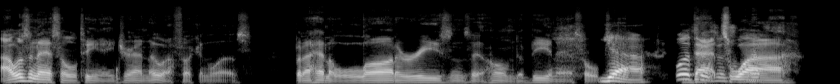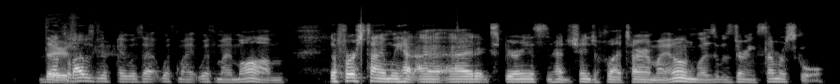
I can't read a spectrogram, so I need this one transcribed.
I was an asshole teenager. I know I fucking was. But I had a lot of reasons at home to be an asshole. yeah. Well, that's why That's there's. what I was going to say. Was that with my with my mom, the first time we had I, I had experienced and had to change a flat tire on my own was it was during summer school,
